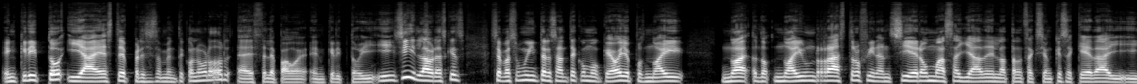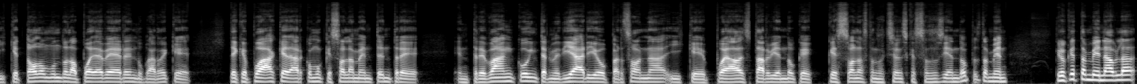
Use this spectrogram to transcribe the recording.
en cripto y a este precisamente colaborador, a este le pago en, cripto. Y, y, sí, la verdad es que se me hace muy interesante como que, oye, pues no hay, no hay, no, hay un rastro financiero más allá de la transacción que se queda y, que todo el mundo la puede ver en lugar de que, de que pueda quedar como que solamente entre entre banco, intermediario, persona y que pueda estar viendo qué son las transacciones que estás haciendo, pues también creo que también habla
